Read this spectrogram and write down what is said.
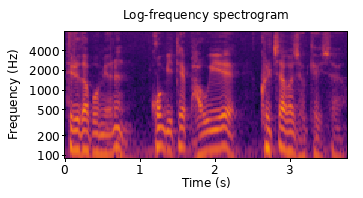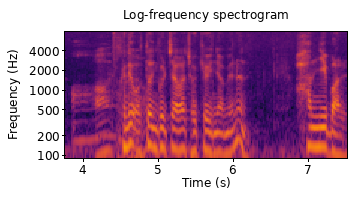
들여다보면은 그 밑에 바위에 글자가 적혀 있어요. 아, 근데 어떤 글자가 적혀 있냐면은 한니발.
